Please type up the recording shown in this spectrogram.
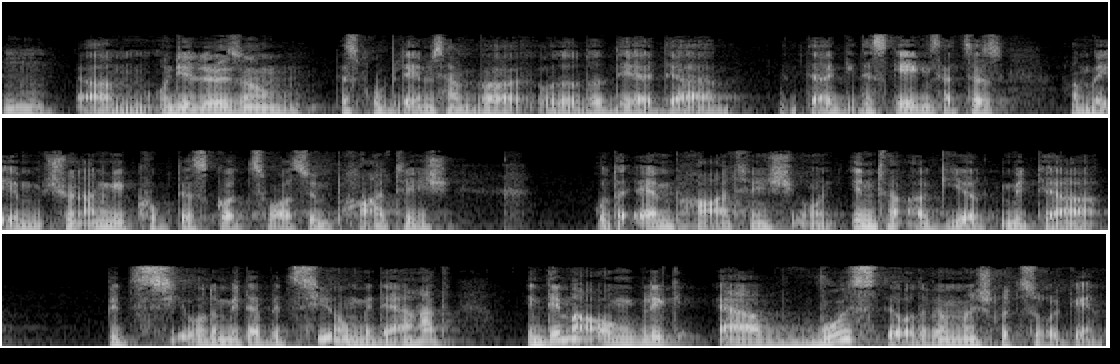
Mhm. Ähm, und die Lösung des Problems haben wir, oder der, der, der, des Gegensatzes haben wir eben schon angeguckt, dass Gott zwar sympathisch oder empathisch und interagiert mit der Beziehung oder mit der Beziehung, mit der er hat. In dem Augenblick er wusste, oder wenn wir einen Schritt zurückgehen,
